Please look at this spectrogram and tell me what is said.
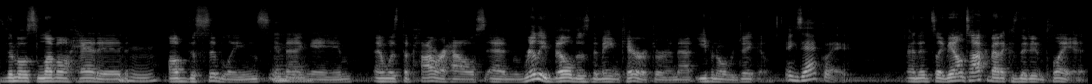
the most level-headed Mhm. of the siblings in that Mhm. game, and was the powerhouse and really billed as the main character in that, even over Jacob. Exactly. And it's like they don't talk about it because they didn't play it,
